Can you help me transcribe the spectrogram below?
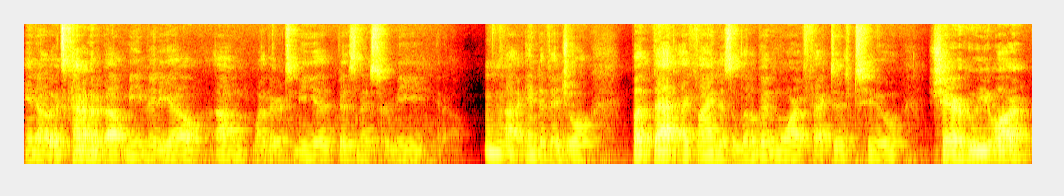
you know, it's kind of an about me video, um, whether it's me a business or me, you know, uh, individual. But that I find is a little bit more effective to share who you are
